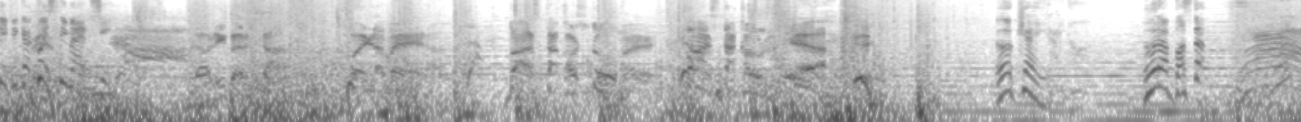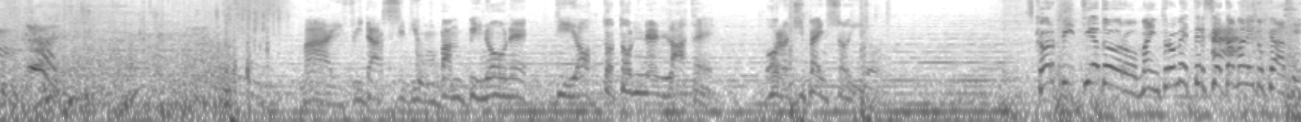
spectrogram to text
Giustifica questi mezzi? La libertà, quella vera. Basta costume, basta con... Ok, Rhino. Ora basta... Mai fidarsi di un bambinone di otto tonnellate. Ora ci penso io. Scorpi, ti adoro, ma intromettersi è da maleducati.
